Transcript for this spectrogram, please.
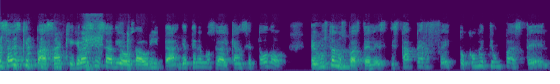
¿Sabes qué pasa? Que gracias a Dios ahorita ya tenemos el alcance todo. ¿Te gustan los pasteles? Está perfecto, cómete un pastel.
